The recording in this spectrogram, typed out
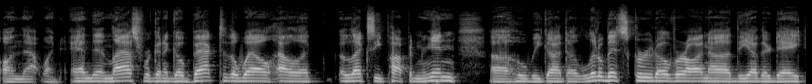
on that one. And then last, we're going to go back to the well. Alec, Alexei Popyrin, uh, who we got a little bit screwed over on uh, the other day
